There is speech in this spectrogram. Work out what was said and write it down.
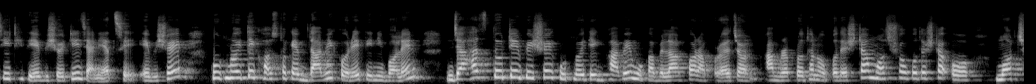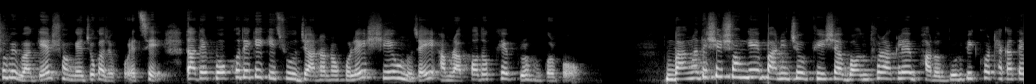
চিঠি দিয়ে বিষয়টি জানিয়েছি। এ বিষয়ে কূটনৈতিক হস্তক্ষেপ দাবি করে তিনি বলেন, জাহাজ দুটির বিষয়ে কূটনৈতিকভাবে মোকাবেলা করা প্রয়োজন। আমরা প্রধান উপদেষ্টা মৎস্য উপদেষ্টা ও মৎস্য বিভাগের সঙ্গে যোগাযোগ করেছে। তাদের পক্ষ থেকে কিছু জানানো হলে সে অনুযায়ী আমরা পদক্ষেপ গ্রহণ করব। বাংলাদেশের সঙ্গে বাণিজ্য ভিসা বন্ধ রাখলে ভারত দুর্ভিক্ষ ঠেকাতে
